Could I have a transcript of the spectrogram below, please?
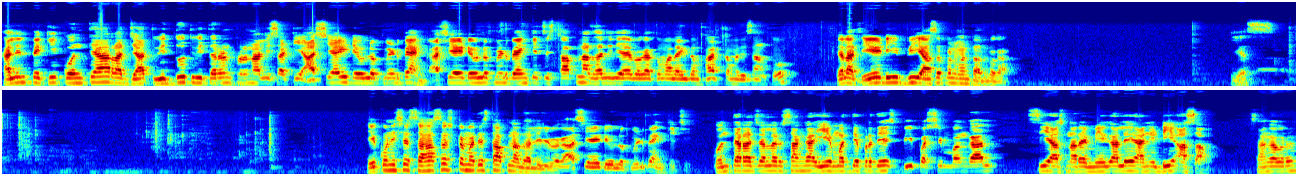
खालीलपैकी कोणत्या राज्यात विद्युत वितरण प्रणालीसाठी आशियाई डेव्हलपमेंट बँक आशियाई डेव्हलपमेंट बँकेची स्थापना झालेली आहे बघा तुम्हाला एकदम फास्टमध्ये सांगतो. त्यालाच बी असं पण म्हणतात बघा. येस एकोणीसशे सहासष्टमध्ये स्थापना झालेली बघा आशियाई डेव्हलपमेंट बँकेची कोणत्या राज्याला सांगा? ए मध्य प्रदेश बी पश्चिम बंगाल सी असणार आहे मेघालय आणि डी आसाम. सांगा बरं.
